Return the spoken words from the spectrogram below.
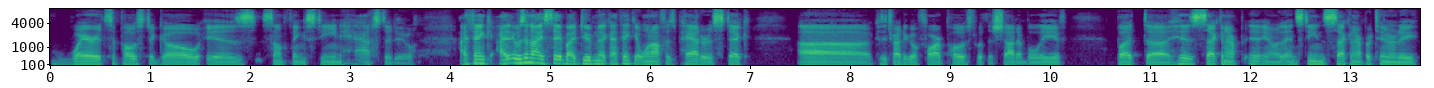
where it's supposed to go is something Steen has to do. I think it was a nice save by Dubnyk. I think it went off his pad or his stick because he tried to go far post with the shot, I believe. But uh, his second, you know, and Steen's second opportunity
